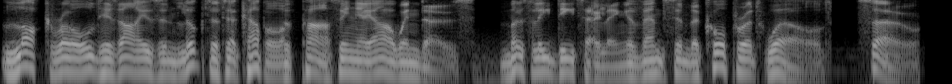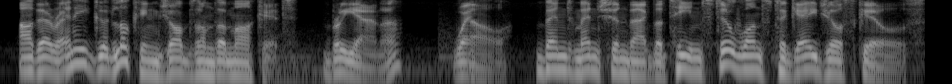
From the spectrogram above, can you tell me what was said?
Locke rolled his eyes and looked at a couple of passing AR windows, mostly detailing events in the corporate world. So, are there any good looking jobs on the market, Brianna? Well, Bend mentioned that the team still wants to gauge your skills,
